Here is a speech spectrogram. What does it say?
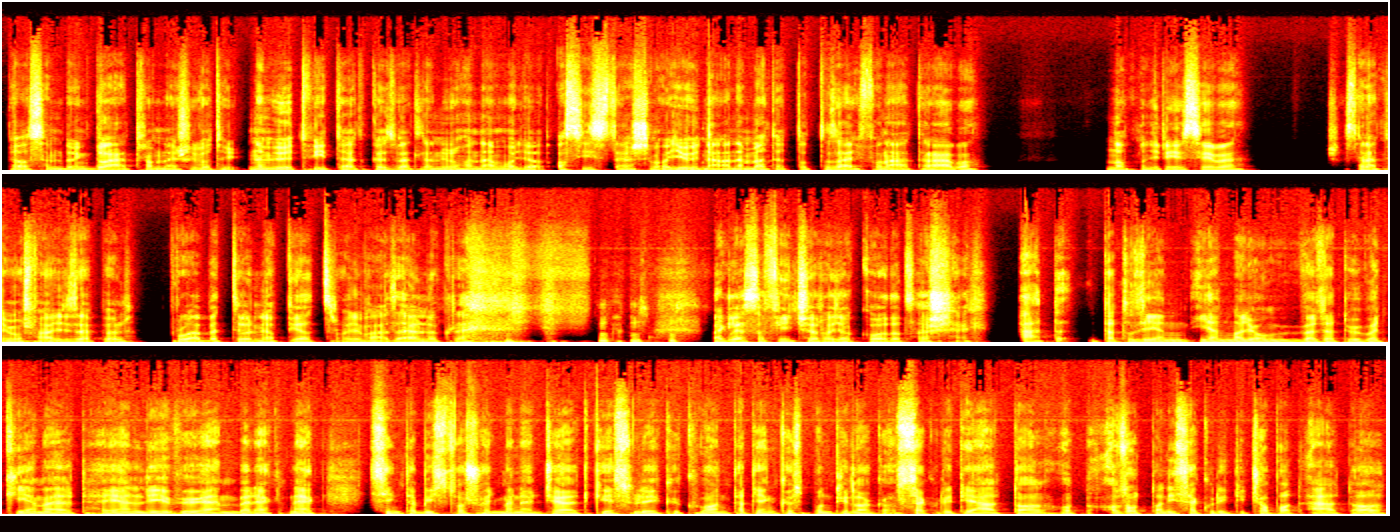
például szerintem Donald Trumpnál is úgy volt, hogy nem ő tweetelt közvetlenül, hanem hogy az asszisztens vagy ő nála nem lehetett ott az iPhone általában nap nagy részébe. És aztán lehet, hogy most már az Apple próbál betörni a piacra, hogy már az elnökre meg lesz a feature, hogy akkor adathassák. Hát, tehát az ilyen, ilyen nagyon vezető vagy kiemelt helyen lévő embereknek szinte biztos, hogy menedzselt készülékük van, tehát ilyen központilag a security által, ott, az ottani security csapat által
